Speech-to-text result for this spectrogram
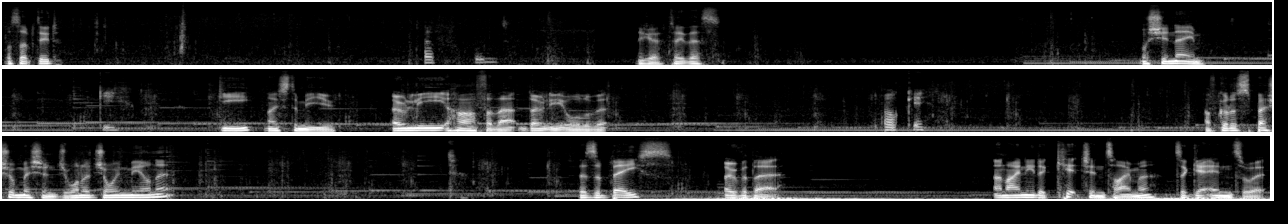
what's up, dude? have food. Here you go, take this. What's your name? Key. Guy, nice to meet you. Only eat half of that, don't eat all of it. Okay. I've got a special mission. Do you want to join me on it? There's a base over there. And I need a kitchen timer to get into it.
